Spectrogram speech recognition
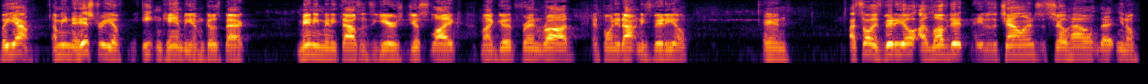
But yeah, I mean, the history of eating cambium goes back many, many thousands of years, just like my good friend Rod had pointed out in his video. And I saw his video. I loved it. It was a challenge to show how that, you know,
